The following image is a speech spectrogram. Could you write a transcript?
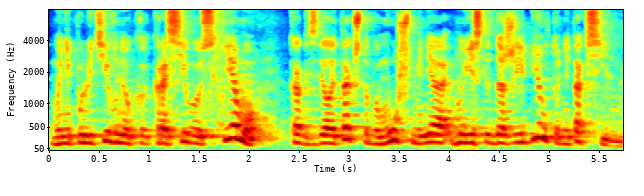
манипулятивную красивую схему, как сделать так, чтобы муж меня, ну, если даже и бил, то не так сильно.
